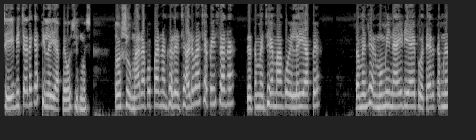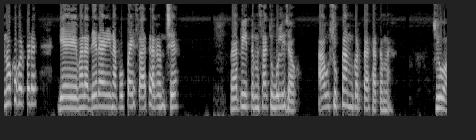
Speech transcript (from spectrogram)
છે એ બિચારા ક્યાંથી લઈ આપે વોશિંગ મશીન તો શું મારા પપ્પાના ઘરે ઝાડવા છે પૈસાના? તે તમે જે માંગો એ લઈ આપે. તમે જ્યારે મમ્મીને આઈડિયા આપ્યો ત્યારે તમને ન ખબર પડે કે મારા દેરાણીના પપ્પા સાધારણ છે. ભાભી તમે સાચું બોલી જાઓ. આવું શું કામ કરતા હતા તમે? જુઓ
